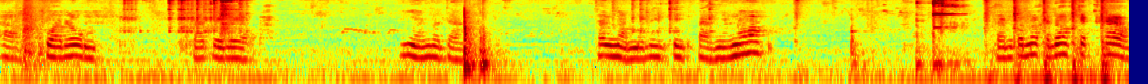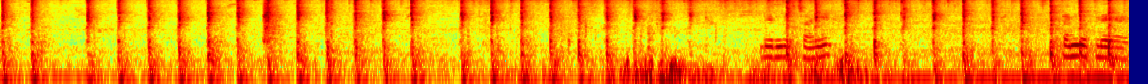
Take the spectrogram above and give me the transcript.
อ่าถั่วลงตัดไปแล้วนี่ยังก็ดังทั้งนั้นมันเป็นเป็นปากอย่างนอกตามก็นอกขนอกจากข้าวเรียนไปใส่ตำลูกแรก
